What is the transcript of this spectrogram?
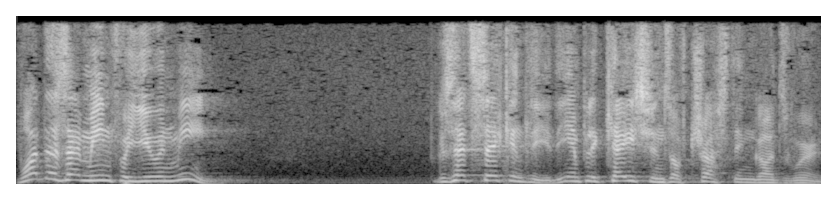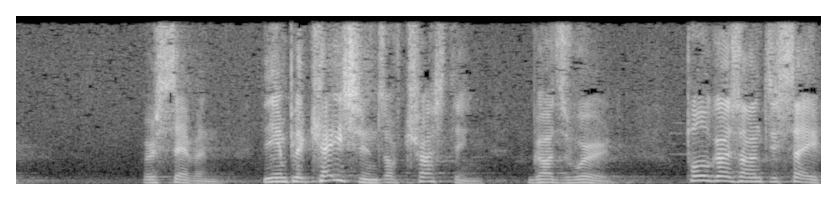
What does that mean for you and me? Because that's secondly, the implications of trusting God's word. Verse 7. The implications of trusting God's word. Paul goes on to say,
